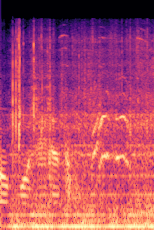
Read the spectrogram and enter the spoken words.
方向だと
